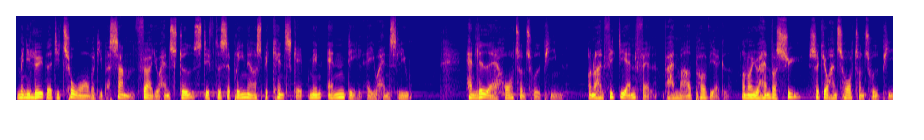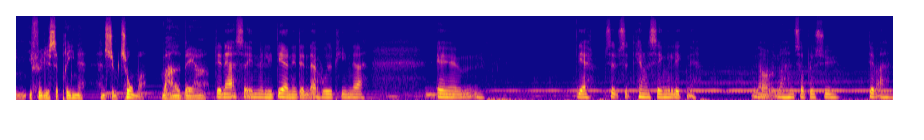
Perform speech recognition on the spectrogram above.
Men i løbet af de to år, hvor de var sammen før Johans død, stiftede Sabrina også bekendtskab med en anden del af Johans liv. Han led af Hortons hovedpine, og når han fik de anfald, var han meget påvirket. Og når Johan var syg, så gjorde hans Hortons hovedpine, ifølge Sabrina, hans symptomer meget værre. Den er så invaliderende, den der hovedpine der. Øhm, ja, så, så han var sengeliggende, når, når han så blev syg. Det var han.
